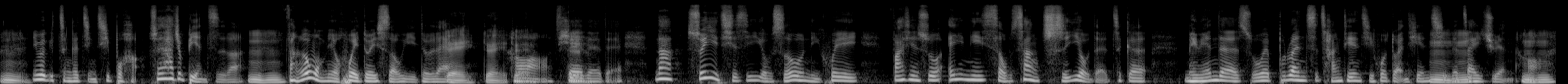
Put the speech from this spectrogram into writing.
嗯，因为整个景气不好，所以它就贬值了，嗯哼，反而我们有汇兑收益，对不对？对对对，哦，对对对。那所以其实有时候你会发现说，哎，你手上持有的这个。美元的所谓不论是长天期或短天期的债券哈、嗯嗯，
